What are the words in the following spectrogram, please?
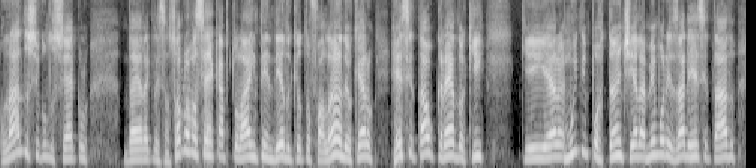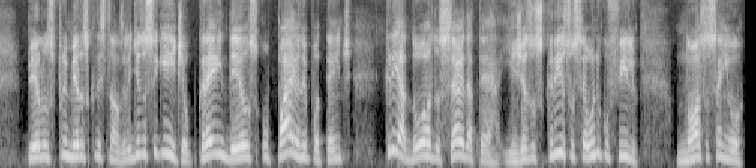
lá do segundo século da era cristã. Só para você recapitular, entender do que eu estou falando, eu quero recitar o credo aqui, que era muito importante, era memorizado e recitado pelos primeiros cristãos. Ele diz o seguinte: Eu creio em Deus, o Pai onipotente, Criador do céu e da terra, e em Jesus Cristo, seu único Filho, nosso Senhor,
